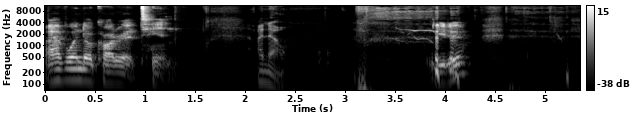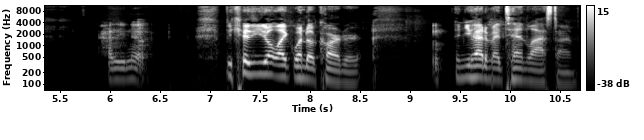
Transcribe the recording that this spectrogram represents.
I have Wendell Carter at ten. I know You do? How do you know? because you don't like Wendell Carter, and you had him at ten last time.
